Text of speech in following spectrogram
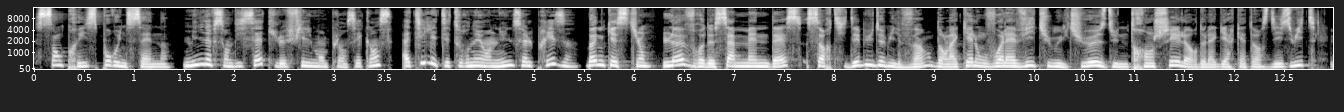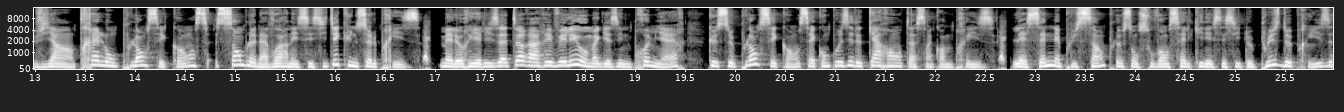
100 prises pour une scène. 1917, le film en plan séquence, a-t-il été tourné en une seule prise? Bonne question. L'œuvre de Sam Mendes, sortie début 2020, dans laquelle on voit la vie tumultueuse d'une tranchée lors de la guerre 14-18, via un très long plan séquence, semble n'avoir nécessité qu'une seule prise. Mais le réalisateur a révélé au magazine Première que ce plan séquence est composé de 40 à 50 prises. Les scènes les plus simples sont souvent celles qui nécessitent le plus de prises,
